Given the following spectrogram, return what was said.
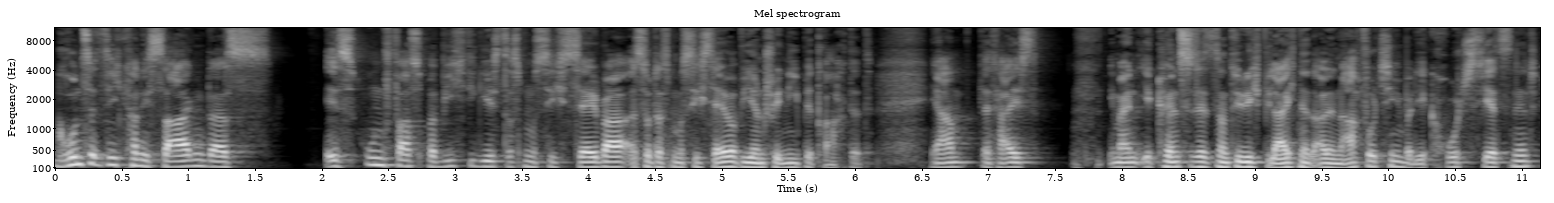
grundsätzlich kann ich sagen, dass es unfassbar wichtig ist, dass man sich selber, also dass man sich selber wie ein Trainee betrachtet. Ja, das heißt, ich meine, ihr könnt es jetzt natürlich vielleicht nicht alle nachvollziehen, weil ihr coacht es jetzt nicht.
